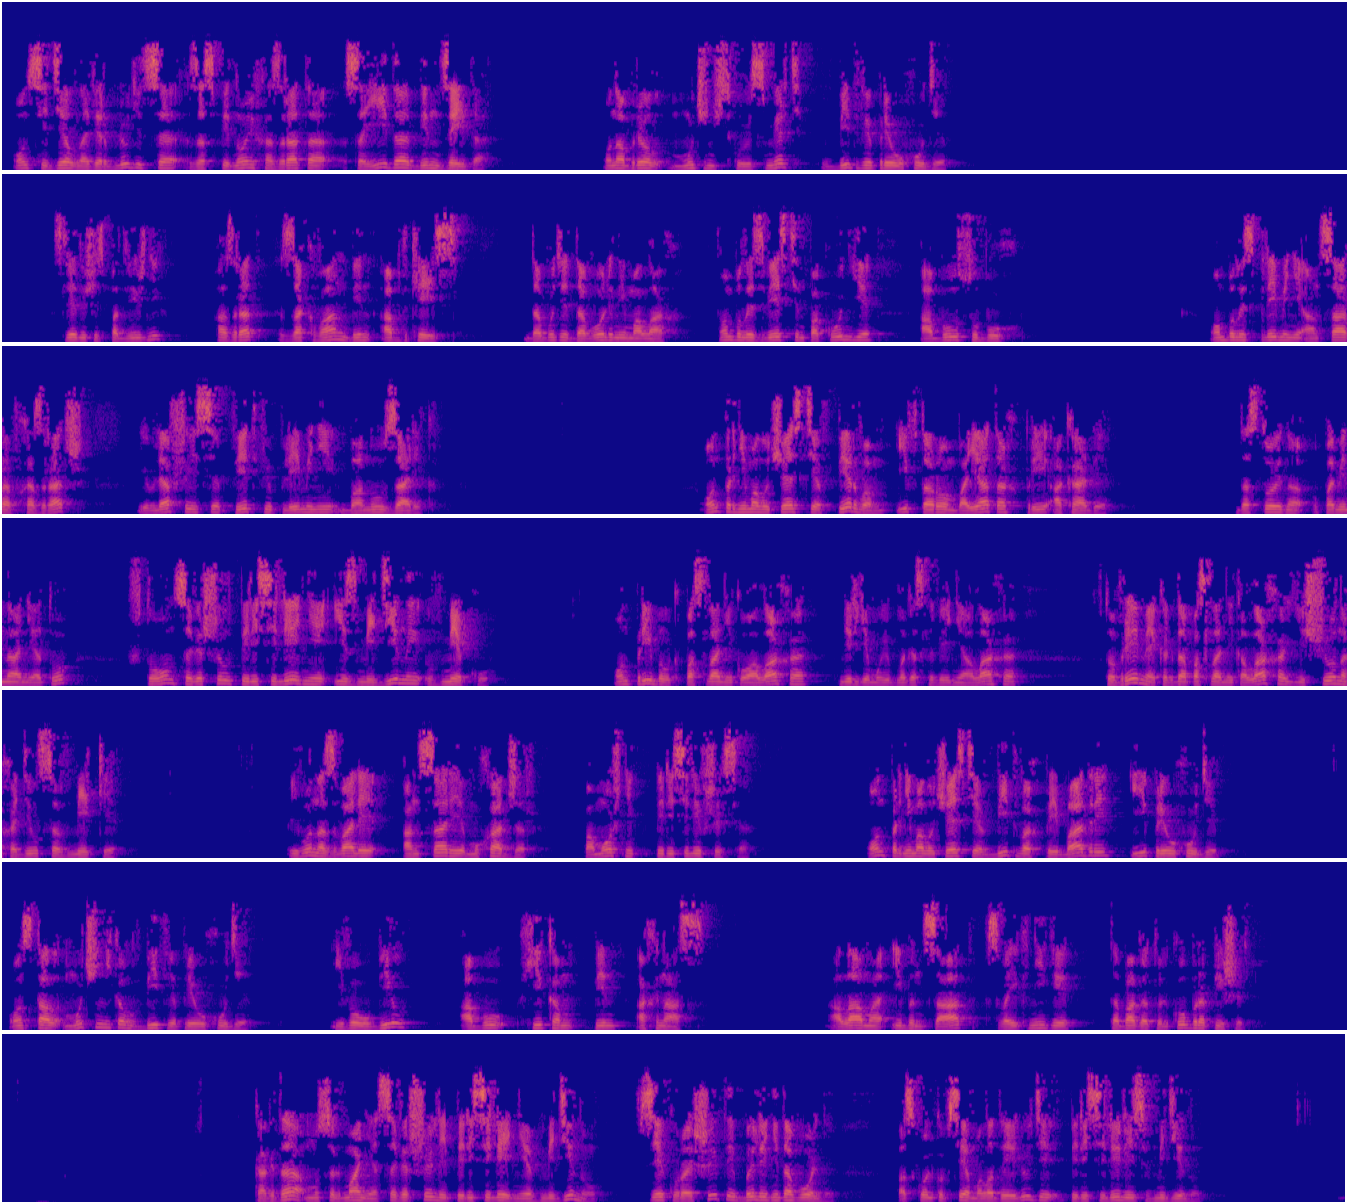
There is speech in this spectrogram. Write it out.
он сидел на верблюдице за спиной Хазрата Саида бин Зейда. Он обрел мученическую смерть в битве при Ухуде. Следующий сподвижник – Хазрат Закван бин Абдкейс, да будет доволен им Аллах. Он был известен по кунье Абу Субух. Он был из племени ансаров Хазрадж, являвшийся ветвью племени Бану Зарик. Он принимал участие в первом и втором боятах при Акабе. Достойно упоминания то, что он совершил переселение из Медины в Мекку. Он прибыл к посланнику Аллаха, мир ему и благословение Аллаха, в то время, когда посланник Аллаха еще находился в Мекке. Его назвали Ансари Мухаджар, помощник переселившихся. Он принимал участие в битвах при Бадре и при Ухуде. Он стал мучеником в битве при Ухуде. Его убил Абу Хикам бин Ахнас. Алама ибн Саад в своей книге Табагатуль Кубра пишет, Когда мусульмане совершили переселение в Медину, все курайшиты были недовольны, поскольку все молодые люди переселились в Медину.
